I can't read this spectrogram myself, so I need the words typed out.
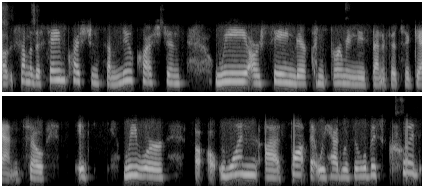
uh, some of the same questions, some new questions, we are seeing they're confirming these benefits again. So it, we were uh, uh one uh, thought that we had was, well, this could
